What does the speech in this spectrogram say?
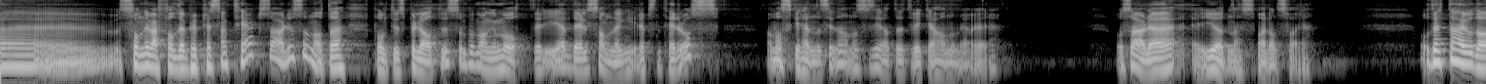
eh, sånn i hvert fall det ble presentert, så er det jo sånn at Pontius Pilatus, som på mange måter i en del sammenheng representerer oss, han vasker hendene sine han og sier at dette vil ikke ha noe med å gjøre. Og så er det jødene som har ansvaret. Og dette er jo da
